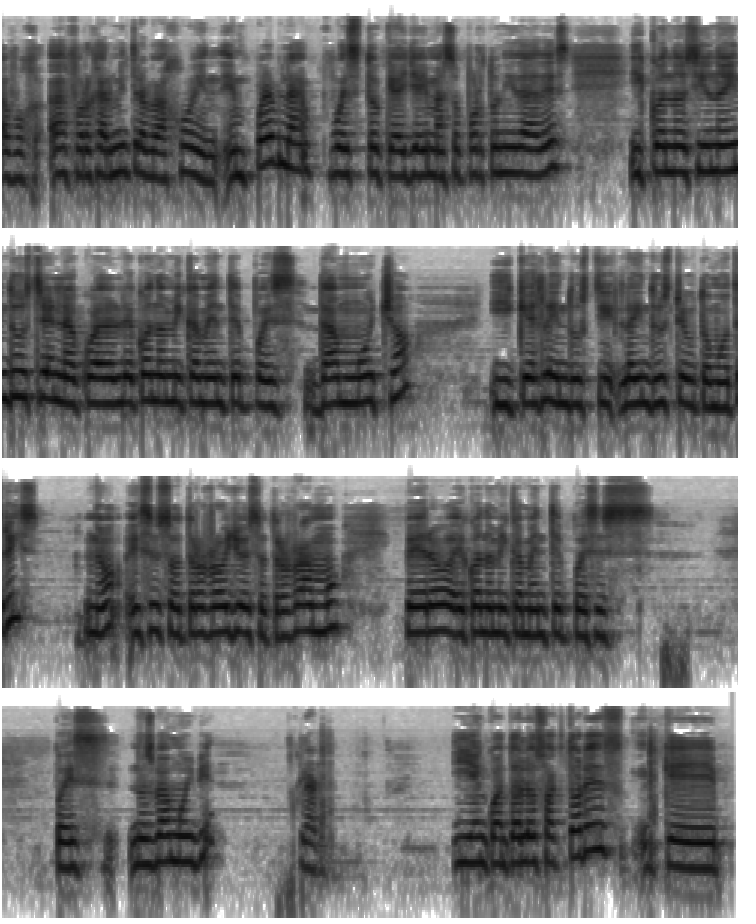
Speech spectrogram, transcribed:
a, forjar mi trabajo en, en Puebla, puesto que allá hay más oportunidades y conocí una industria en la cual económicamente pues da mucho y que es la industria, la industria automotriz, ¿no? Eso es otro rollo, es otro ramo, pero económicamente pues es, pues nos va muy bien. Claro. Y en cuanto a los factores que,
